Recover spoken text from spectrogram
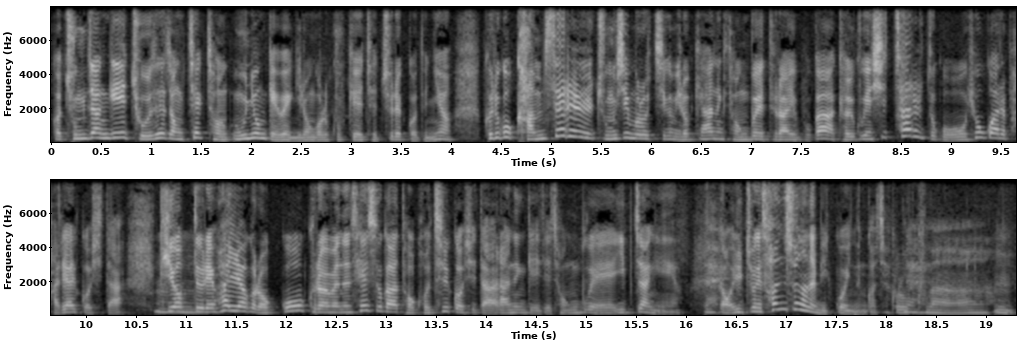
그러니까 중장기 조세 정책 정- 운용 계획 이런 거를 국회에 제출했거든요. 그리고 감세를 중심으로 지금 이렇게 하는 정부의 드라이브가 결국엔 시차를 두고 효과를 발휘할 것이다. 기업들의 활력을 얻고 그러면은 세수가 더 거칠 것이다라는 게 이제 정부의 입장이에요. 네. 그러니까 일종의 선순환을 믿고 있는 거죠. 그렇구나. 음.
